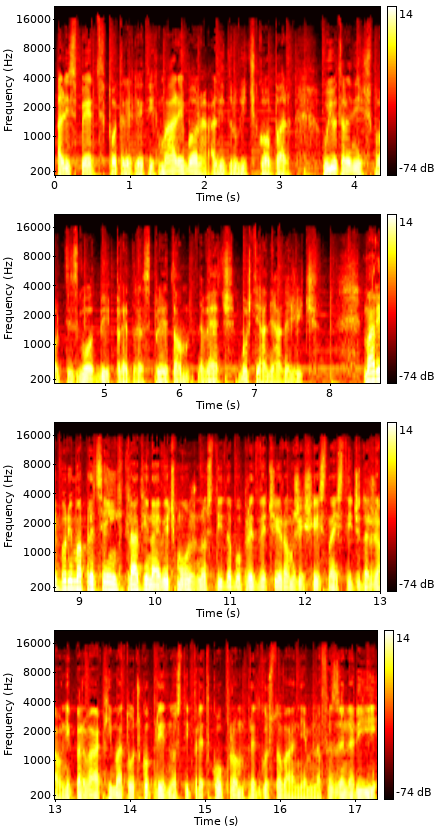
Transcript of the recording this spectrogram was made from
Ali spet po treh letih Maribor ali drugič Koper. V jutranji športni zgodbi pred razpletom več Boštjan Janežič. Maribor ima precej in hkrati največ možnosti, da bo pred večerom že 16. državni prvak, ima točko prednosti pred Koprom, pred gostovanjem na FZNRiji.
